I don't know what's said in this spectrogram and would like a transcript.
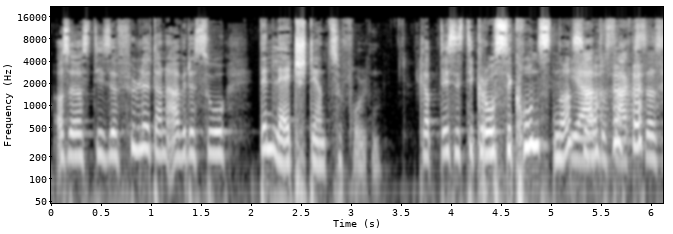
Also aus dieser Fülle dann auch wieder so den Leitstern zu folgen. Ich glaube, das ist die große Kunst, ne? Ja, so. du sagst das.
